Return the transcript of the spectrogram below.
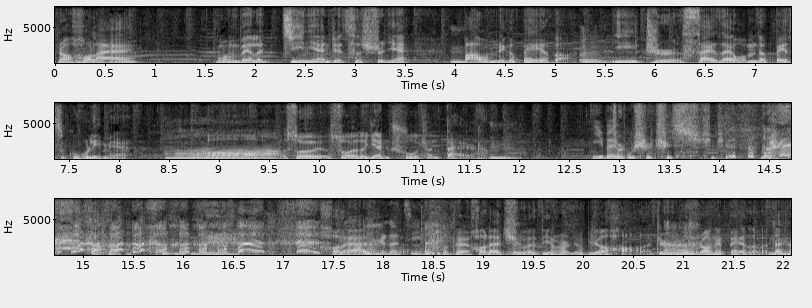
然后后来，我们为了纪念这次事件，把我们这个被子，嗯一直塞在我们的贝斯鼓里面。哦，所有所有的演出全带着它。嗯就是以备不时之需。后来对，后来去过的地方就比较好了，真是用不着那被子了。但是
